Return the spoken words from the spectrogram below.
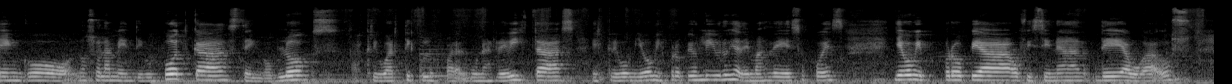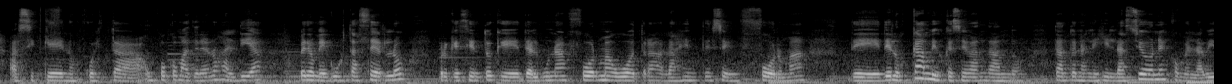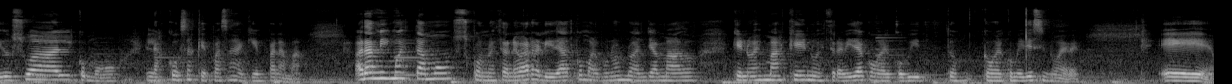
tengo no solamente un podcast, tengo blogs, escribo artículos para algunas revistas, escribo llevo mis propios libros y además de eso pues llevo mi propia oficina de abogados, así que nos cuesta un poco mantenernos al día, pero me gusta hacerlo porque siento que de alguna forma u otra la gente se informa de, de, los cambios que se van dando, tanto en las legislaciones como en la vida usual, como en las cosas que pasan aquí en Panamá. Ahora mismo estamos con nuestra nueva realidad, como algunos lo han llamado, que no es más que nuestra vida con el COVID, con el COVID-19. Eh,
